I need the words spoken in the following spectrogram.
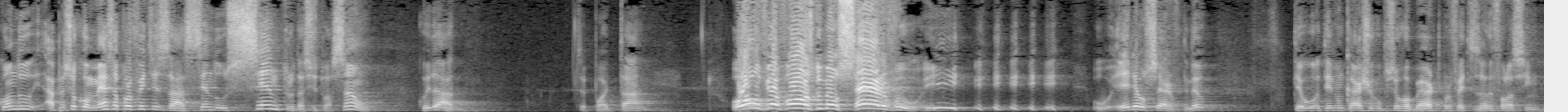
Quando a pessoa começa a profetizar sendo o centro da situação, cuidado. Você pode estar. Ouve a voz do meu servo! Ele é o servo, entendeu? Teve um cara que chegou para o seu Roberto profetizando e falou assim:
